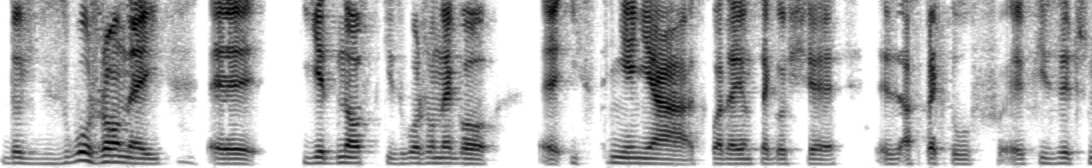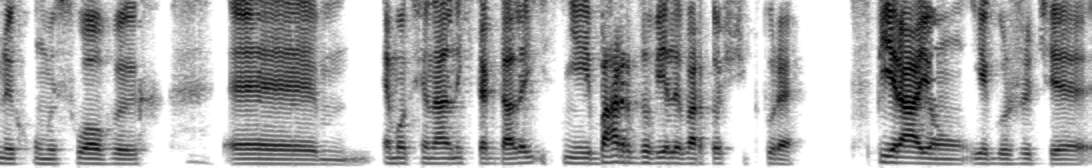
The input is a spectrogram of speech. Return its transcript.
dość złożonej jednostki, złożonego istnienia składającego się z aspektów e, fizycznych, umysłowych, emocjonalnych i tak istnieje bardzo wiele wartości, które wspierają jego życie,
